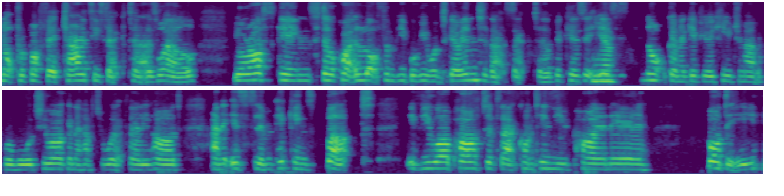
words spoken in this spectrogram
not-for-profit charity sector as well you're asking still quite a lot from people who want to go into that sector because it is Yeah. not going to give you a huge amount of rewards you are going to have to work fairly hard and it is slim pickings but if you are part of that continued pioneer body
